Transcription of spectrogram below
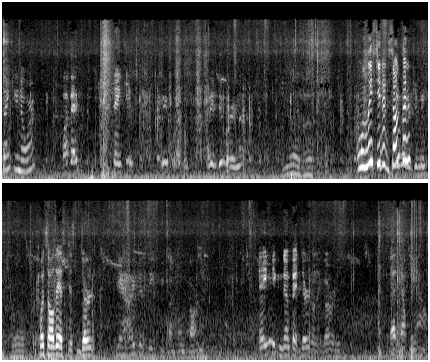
Thank you, Nora. What, babe? Thank you. You're welcome. I didn't do very much. Well, at least you did something. Jimmy. What's all this? Just dirt? Yeah, it just needs to be dumped on the garden. Aiden, you can dump that dirt on that garden. That helped me out.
